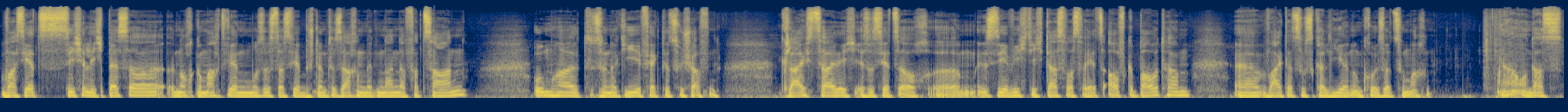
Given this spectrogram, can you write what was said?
Was jetzt sicherlich besser noch gemacht werden muss, ist, dass wir bestimmte Sachen miteinander verzahnen, um halt Synergieeffekte zu schaffen. Gleichzeitig ist es jetzt auch ähm, sehr wichtig, das, was wir jetzt aufgebaut haben, äh, weiter zu skalieren und größer zu machen. Ja, und das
